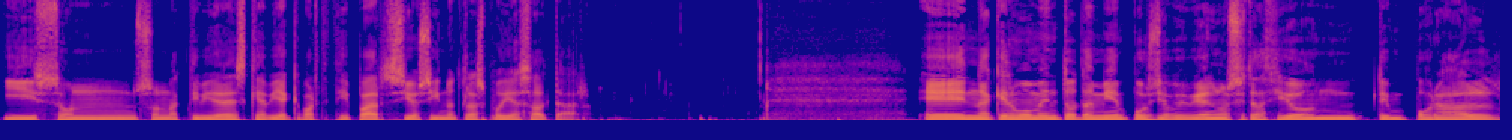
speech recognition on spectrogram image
y son, son actividades que había que participar sí o sí, no te las podías saltar. En aquel momento también pues yo vivía en una situación temporal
